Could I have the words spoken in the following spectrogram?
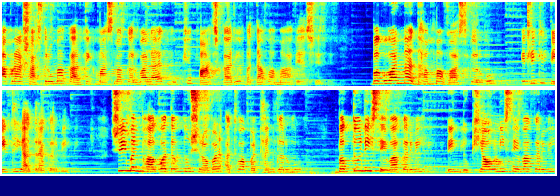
આપણા શાસ્ત્રોમાં કાર્તિક માસમાં કરવા લાયક મુખ્ય પાંચ કાર્ય બતાવવામાં આવ્યા છે. ભગવાનના ધામમાં વાસ કરવો એટલે કે તીર્થયાત્રા કરવી. શ્રીમદ ભાગવતમનું શ્રવણ અથવા પઠન કરવું, ભક્તોની સેવા કરવી, દિન દુખિયાઓની સેવા કરવી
